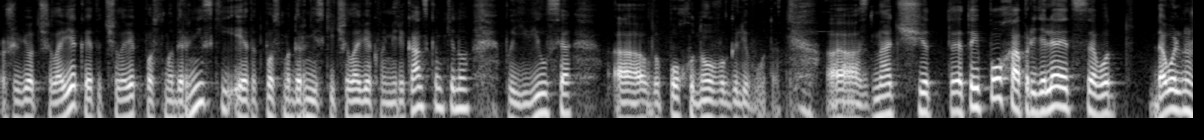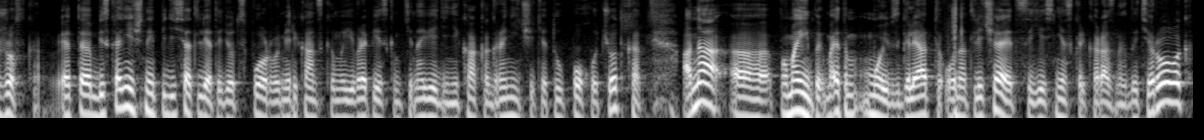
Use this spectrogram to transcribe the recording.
живет человек, и этот человек постмодернистский, и этот постмодернистский человек в американском кино появился э, в эпоху нового Голливуда. Э, значит, эта эпоха определяется вот довольно жестко. Это бесконечные 50 лет идет спор в американском и европейском киноведении, как ограничить эту эпоху четко. Она, э, по моим, это мой взгляд, он отличается, есть несколько разных датировок.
